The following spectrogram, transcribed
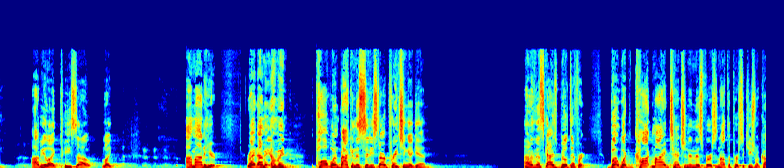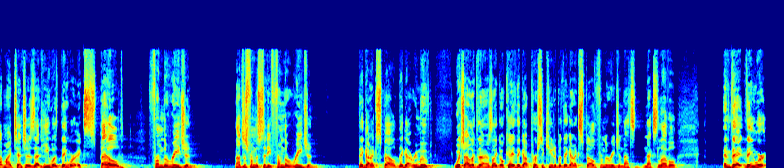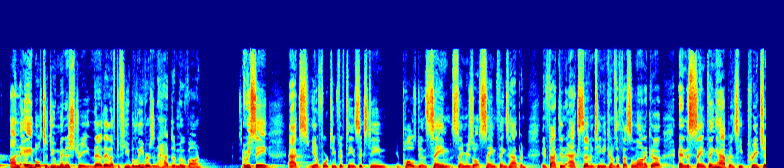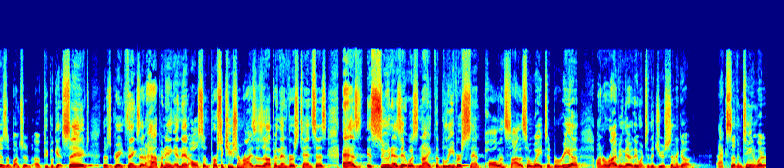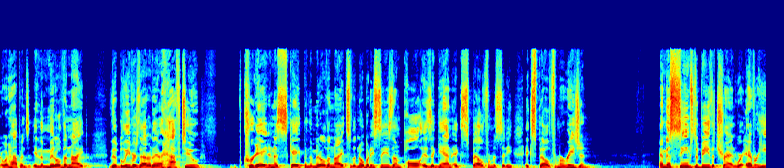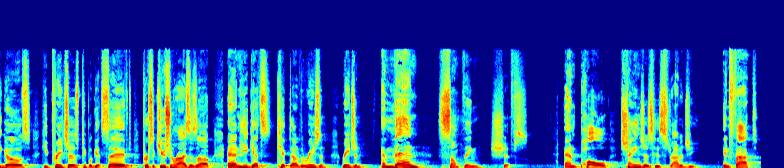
I'd be like, peace out. Like, I'm out of here. Right? I mean, I mean, Paul went back in the city, started preaching again. I mean, this guy's built different. But what caught my attention in this verse is not the persecution. What caught my attention is that he was, they were expelled from the region. Not just from the city, from the region. They got expelled, they got removed. Which I looked at and I was like, okay, they got persecuted, but they got expelled from the region. That's next level. And they, they were unable to do ministry there. They left a few believers and had to move on. And we see Acts, you know, 14, 15, 16, Paul's doing the same, same results. Same things happen. In fact, in Acts 17, he comes to Thessalonica, and the same thing happens. He preaches, a bunch of, of people get saved, there's great things that are happening, and then all of a sudden persecution rises up. And then verse 10 says, As, as soon as it was night, the believers sent Paul and Silas away to Berea. On arriving there, they went to the Jewish synagogue. Acts 17, what, what happens? In the middle of the night, the believers that are there have to create an escape in the middle of the night so that nobody sees them. Paul is again expelled from a city, expelled from a region. And this seems to be the trend. Wherever he goes, he preaches, people get saved, persecution rises up, and he gets kicked out of the region. region. And then something shifts. And Paul changes his strategy. In fact,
